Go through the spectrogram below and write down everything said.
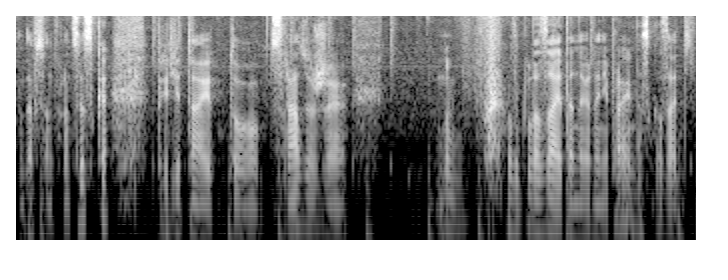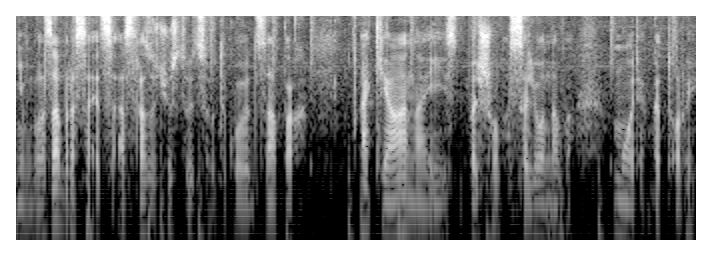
когда в Сан-Франциско прилетаю, то сразу же ну, в глаза это, наверное, неправильно сказать, не в глаза бросается, а сразу чувствуется вот такой вот запах океана и большого соленого моря, который,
